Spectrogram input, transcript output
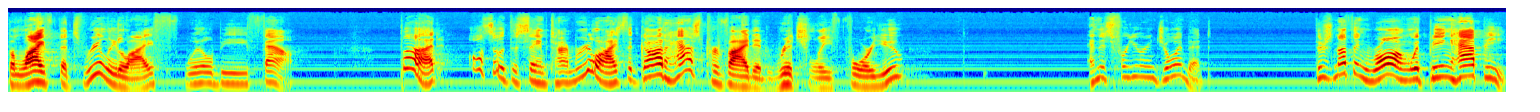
the life that's really life will be found. But also at the same time, realize that God has provided richly for you, and it's for your enjoyment. There's nothing wrong with being happy.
